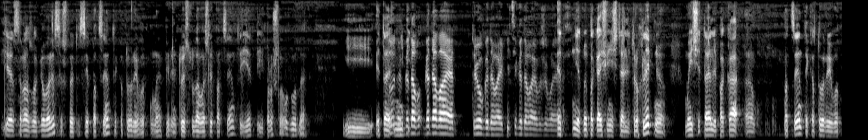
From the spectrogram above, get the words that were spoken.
Я сразу оговорился, что это все пациенты, которые вот мы оперировали. То есть туда вошли пациенты и, и прошлого года. И это, Ну, это не- годов- годовая, трехгодовая, пятигодовая выживаемость. это- нет, мы пока еще не считали трехлетнюю. Мы считали пока э, пациенты, которые вот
